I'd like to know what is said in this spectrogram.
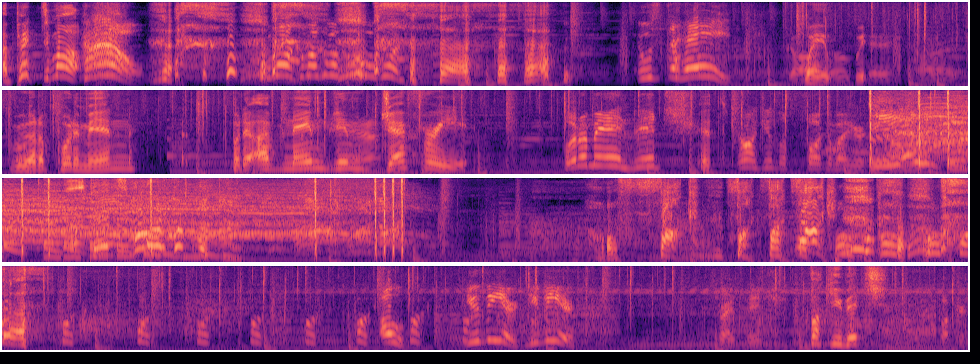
I picked him up. How? come on, come on, come on, come on, come on. It was the hay. God, Wait, okay. wait. Alright. We gotta put him in. But I've named him Yeah. Jeffrey. Put him in, bitch. It's- I don't give a fuck about your. That's horrible. Oh fuck! Fuck! Fuck! Fuck! oh, UV her, UV her. That's right, bitch. fuck you, bitch! Fucker.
